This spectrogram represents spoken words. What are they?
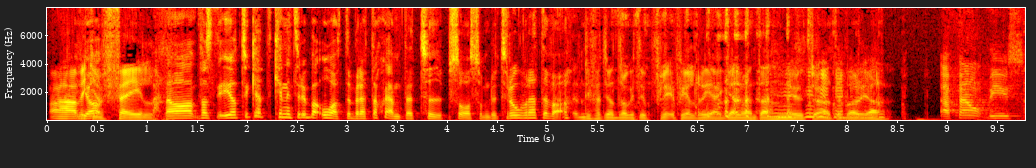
Ah vilken Ja. fail. Ja, fast jag tycker att kan inte du bara återberätta skämtet typ så som du tror att det var? Det är för att jag har dragit upp fel, fel regel. Vänta nu tror jag att det börjar. I found these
